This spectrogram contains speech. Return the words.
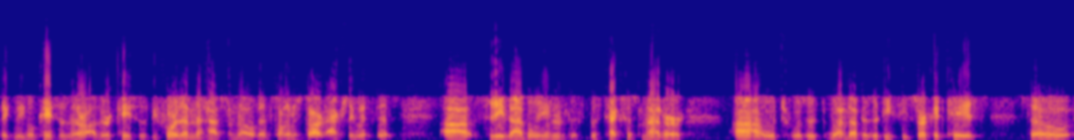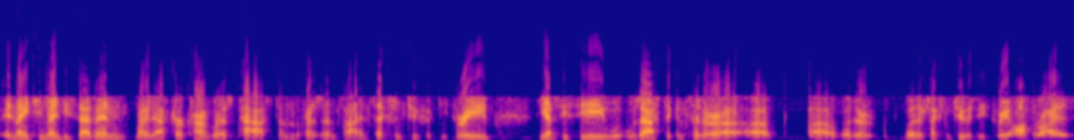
big legal cases, there are other cases before them that have some relevance. So I'm going to start actually with this uh, City of Abilene, this, this Texas matter, uh, which was a, wound up as a D.C. Circuit case. So in 1997, right after Congress passed and the President signed Section 253, the FCC w- was asked to consider a, uh, uh, whether whether Section 253 authorized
